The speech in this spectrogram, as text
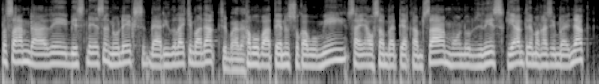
pesan dari bisnis Nudex dari wilayah Cibadak, Cibadak. Kabupaten Sukabumi. Saya Osam Batiar Kamsa, mohon diri. Sekian, terima kasih banyak.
